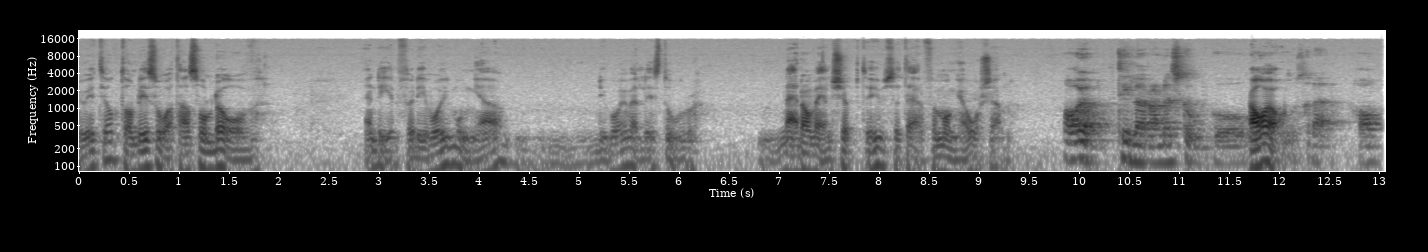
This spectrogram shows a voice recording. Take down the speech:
Nu vet jag inte om det är så att han sålde av en del för det var ju många. Det var ju väldigt stor när de väl köpte huset där för många år sedan. Ja, ja. Tillhörande skog och, Ja, ja. och sådär. Ja.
